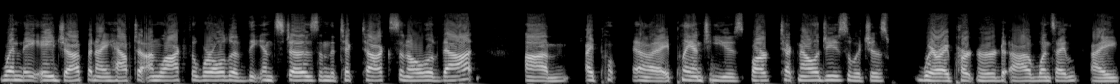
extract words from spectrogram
When they age up and I have to unlock the world of the Instas and the TikToks and all of that, um, I, pl- uh, I plan to use Bark Technologies, which is where I partnered uh, once I, I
